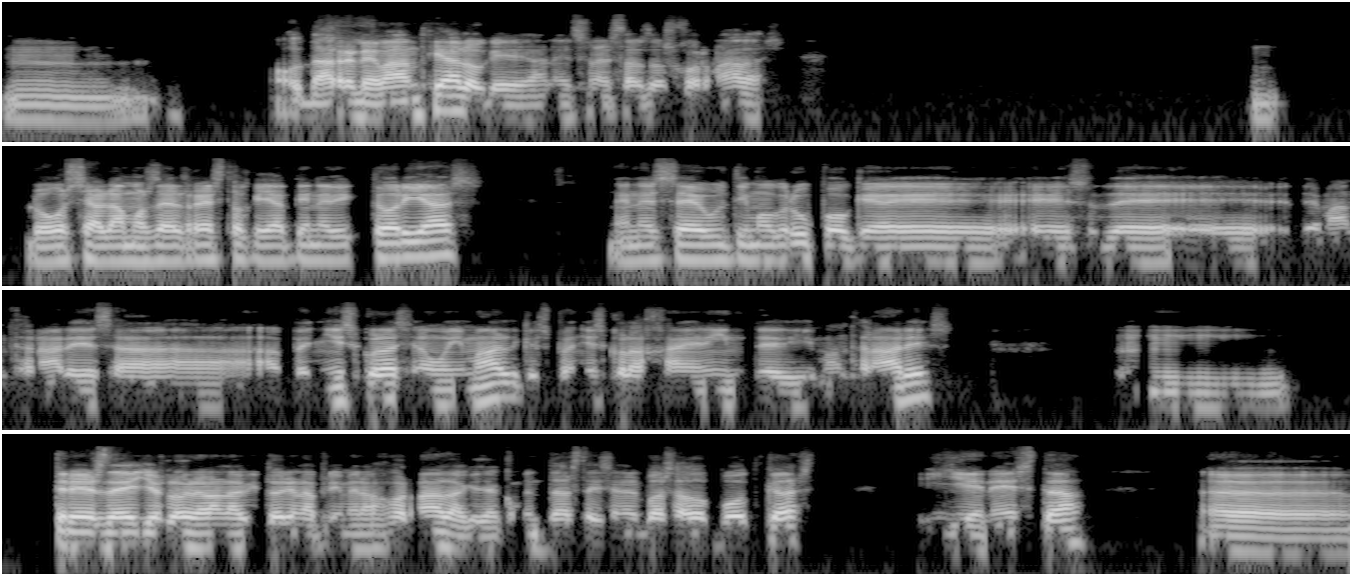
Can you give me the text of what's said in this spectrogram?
mm, o da relevancia a lo que han hecho en estas dos jornadas. Luego, si hablamos del resto que ya tiene victorias, en ese último grupo que es de, de Manzanares a, a Peñíscola, si no muy mal, que es Peñíscola, Jaén, Inter y Manzanares. Mm, Tres de ellos lograron la victoria en la primera jornada, que ya comentasteis en el pasado podcast, y en esta eh,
